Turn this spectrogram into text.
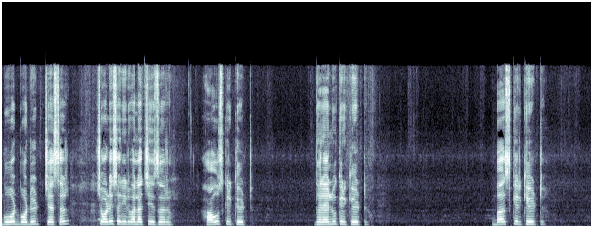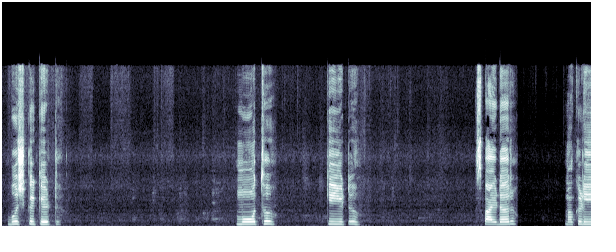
बोर्ड बॉडीड चेसर, चौड़े शरीर वाला चेसर, हाउस क्रिकेट, घरेलू cricket, bush cricket, bush cricket, moth कीट स्पाइडर मकड़ी,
